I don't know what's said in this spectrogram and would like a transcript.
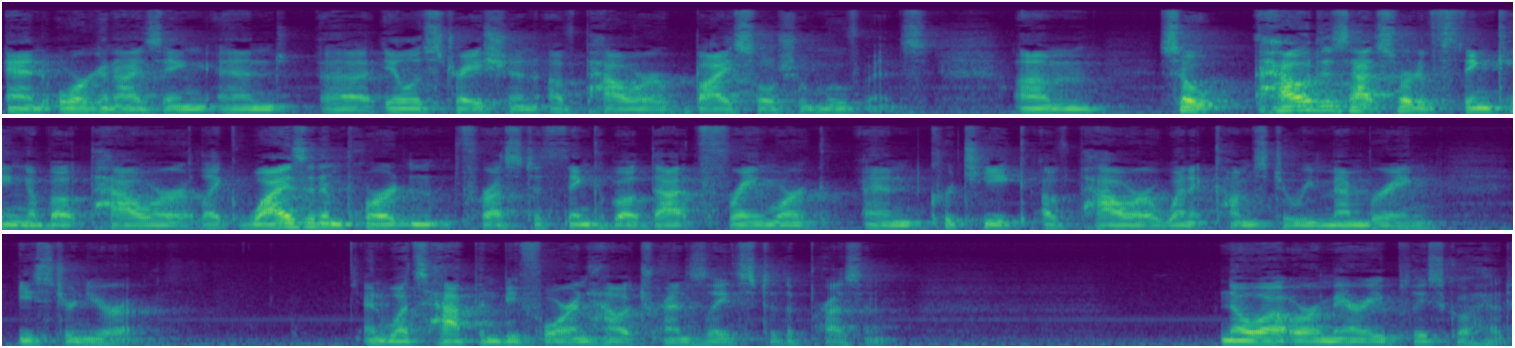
and organizing and uh, illustration of power by social movements. Um, so, how does that sort of thinking about power, like, why is it important for us to think about that framework and critique of power when it comes to remembering Eastern Europe and what's happened before and how it translates to the present? Noah or Mary, please go ahead.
